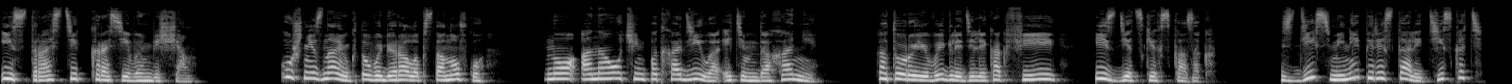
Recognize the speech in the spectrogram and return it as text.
и страсти к красивым вещам. Уж не знаю, кто выбирал обстановку, но она очень подходила этим дахани, которые выглядели как феи из детских сказок. Здесь меня перестали тискать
